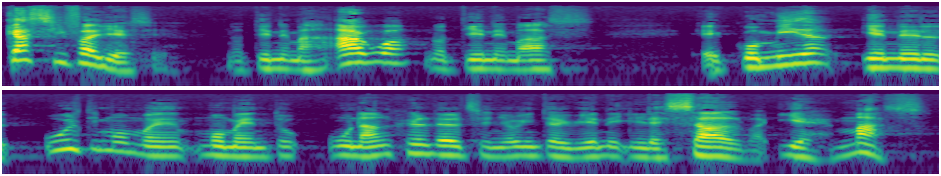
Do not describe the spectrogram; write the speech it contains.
casi fallece, no tiene más agua, no tiene más eh, comida y en el último momento un ángel del Señor interviene y le salva. Y es más,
